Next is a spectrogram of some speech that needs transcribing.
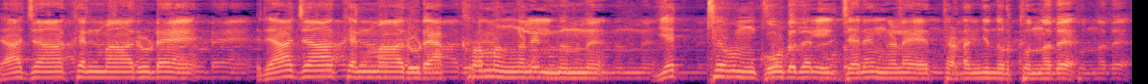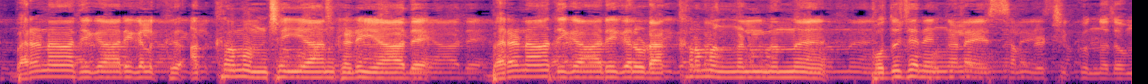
രാജാക്കന്മാരുടെ രാജാക്കന്മാരുടെ അക്രമങ്ങളിൽ നിന്ന് ഏറ്റവും കൂടുതൽ ജനങ്ങളെ തടഞ്ഞു നിർത്തുന്നത് ഭരണാധികാരികൾക്ക് അക്രമം ചെയ്യാൻ കഴിയാതെ ഭരണാധികാരികളുടെ അക്രമങ്ങളിൽ നിന്ന് പൊതുജനങ്ങളെ സംരക്ഷിക്കുന്നതും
